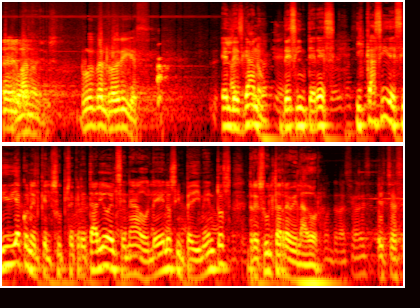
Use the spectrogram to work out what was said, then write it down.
Germán Hoyos. Roosevelt Rodríguez. El desgano, desinterés y casi desidia con el que el subsecretario del Senado lee los impedimentos resulta revelador. Donaciones hechas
